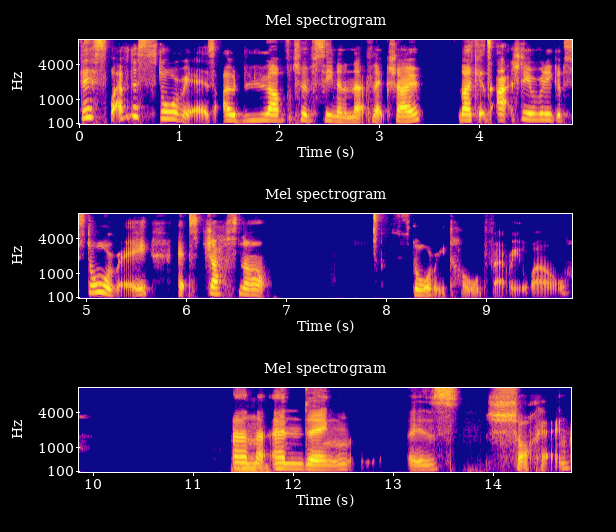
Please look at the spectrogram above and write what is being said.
this whatever the story is. I would love to have seen in a Netflix show. Like, it's actually a really good story. It's just not story told very well. And Hmm. the ending is shocking.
